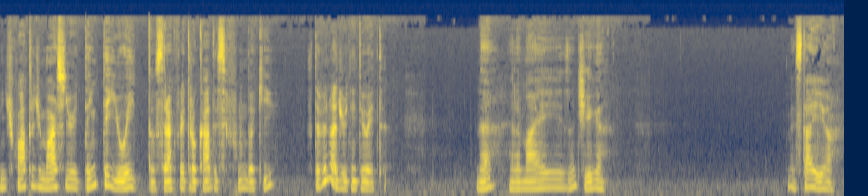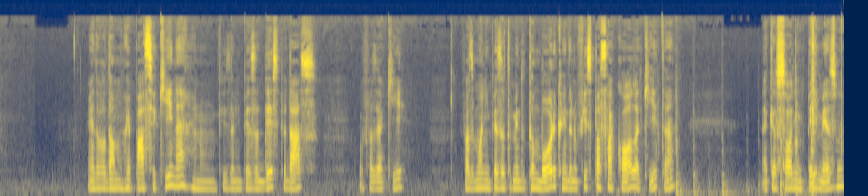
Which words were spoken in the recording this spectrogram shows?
24 de março de 88. Será que foi trocado esse fundo aqui? Essa TV não é de 88. Né? Ela é mais antiga. Mas tá aí, ó. Ainda vou dar um repasse aqui, né? Eu não fiz a limpeza desse pedaço. Vou fazer aqui. Fazer uma limpeza também do tambor, que eu ainda não fiz. Passar cola aqui, tá? É que eu só limpei mesmo.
